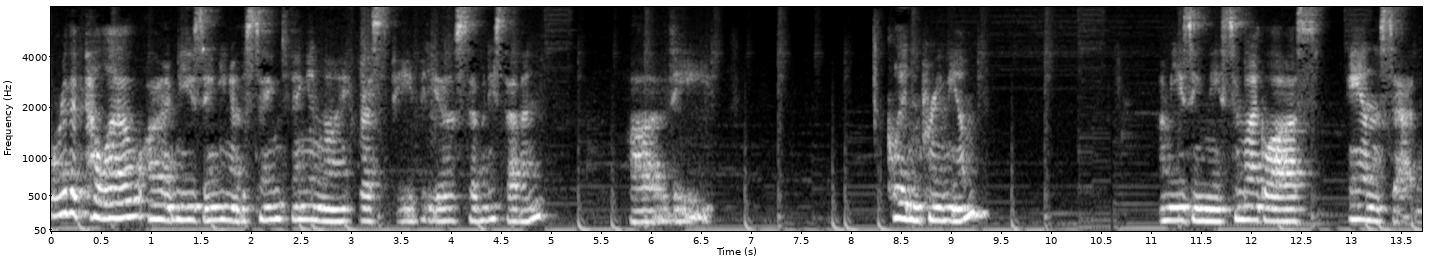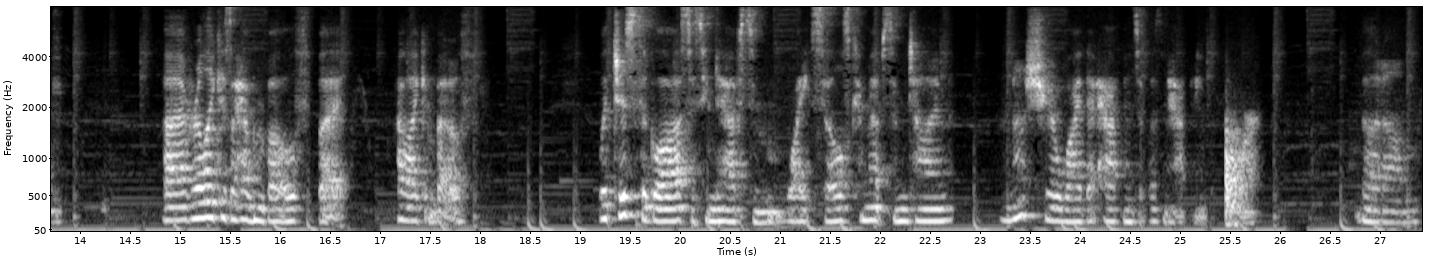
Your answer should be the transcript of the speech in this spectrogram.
For the pillow, I'm using, you know, the same thing in my recipe video 77, uh, the Glidden Premium. I'm using the semi-gloss and the satin. Uh, really because I have them both, but I like them both. With just the gloss, I seem to have some white cells come up sometime. I'm not sure why that happens. It wasn't happening before. But um,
